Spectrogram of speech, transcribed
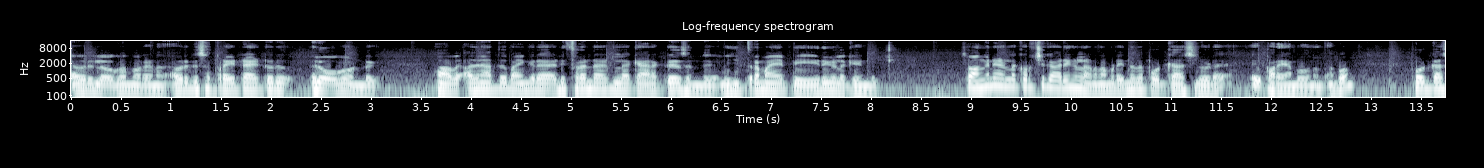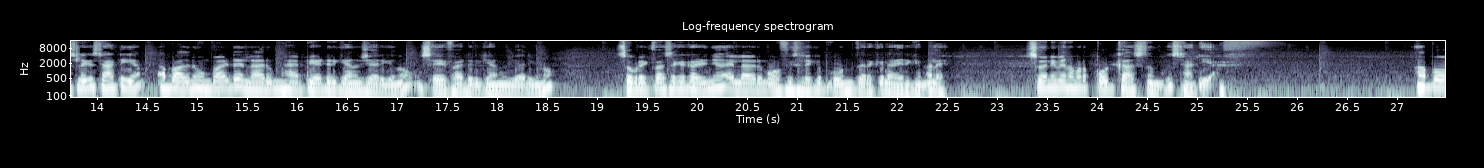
ഒരു ലോകം എന്ന് പറയുന്നത്. അവർക്ക് സെപ്പറേറ്റ് ആയിട്ടൊരു ലോകമുണ്ട്. അതിനകത്ത് ഭയങ്കര ഡിഫറെന്റ് ആയിട്ടുള്ള ക്യാരക്ടേഴ്സ് ഉണ്ട്. വിചിത്രമായ പേരുകളൊക്കെ ഉണ്ട്. സോ അങ്ങനെയുള്ള കുറച്ച് കാര്യങ്ങളാണ് നമ്മുടെ ഇന്നത്തെ പോഡ്കാസ്റ്റിലൂടെ പറയാൻ പോകുന്നത്. അപ്പം പോഡ്കാസ്റ്റിലേക്ക് സ്റ്റാർട്ട് ചെയ്യാം. അപ്പോൾ അതിന് മുമ്പായിട്ട് എല്ലാവരും ഹാപ്പി ആയിട്ടിരിക്കുകയെന്ന് വിചാരിക്കുന്നു. സേഫ് ആയിട്ടിരിക്കുകയെന്ന് വിചാരിക്കുന്നു. സോ ബ്രേക്ക്ഫാസ്റ്റ് ഒക്കെ കഴിഞ്ഞ് എല്ലാവരും ഓഫീസിലേക്ക് പോകുന്ന തിരക്കിലായിരിക്കും അല്ലേ? സോ എനിവേ നമ്മുടെ പോഡ്കാസ്റ്റ് നമുക്ക് സ്റ്റാർട്ട് ചെയ്യാം. അപ്പോൾ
